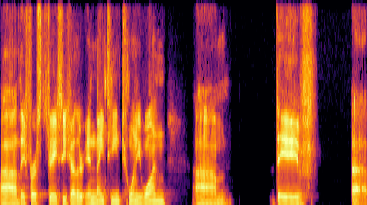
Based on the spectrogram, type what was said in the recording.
Uh, they first faced each other in 1921. Um, they've uh,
